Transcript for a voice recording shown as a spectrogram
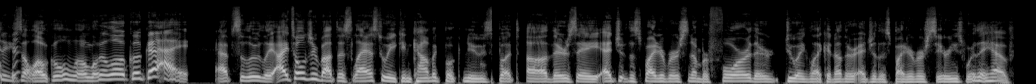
He's a local, a lo- the local guy. Absolutely. I told you about this last week in comic book news, but uh, there's a Edge of the Spider Verse number four. They're doing like another Edge of the Spider Verse series where they have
